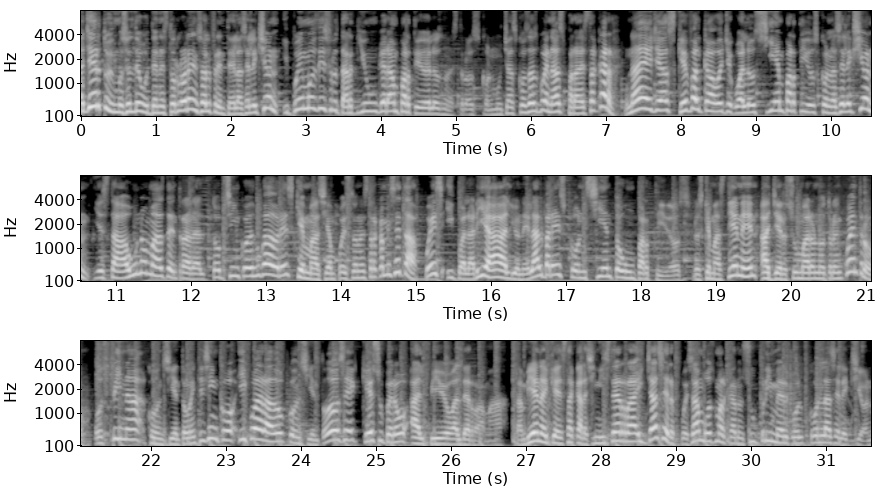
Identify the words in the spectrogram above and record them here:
Ayer tuvimos el debut de Néstor Lorenzo al frente de la selección y pudimos disfrutar de un gran partido de los nuestros, con muchas cosas buenas para destacar. Una de ellas, que Falcao llegó a los 100 partidos con la selección y está a uno más de entrar al top 5 de jugadores que más se han puesto nuestra camiseta, pues igualaría a Lionel Álvarez con 101 partidos. Los que más tienen, ayer sumaron otro encuentro, Ospina con 125 y Cuadrado con 112, que superó al pibe Valderrama. También hay que destacar a Sinisterra y Yasser, pues ambos marcaron su primer gol con la selección.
